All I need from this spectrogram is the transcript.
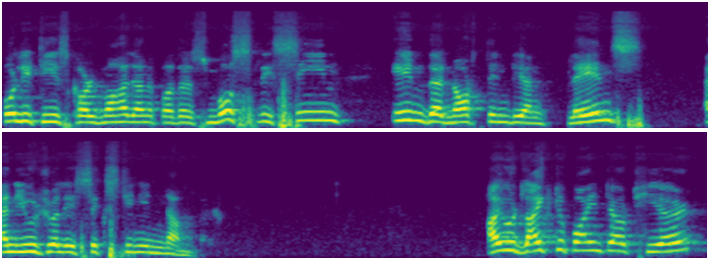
polities called Mahajanapadas, mostly seen in the North Indian plains and usually 16 in number. I would like to point out here,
